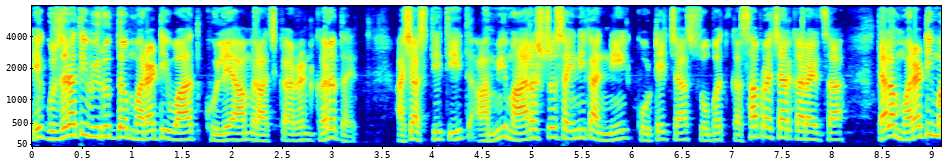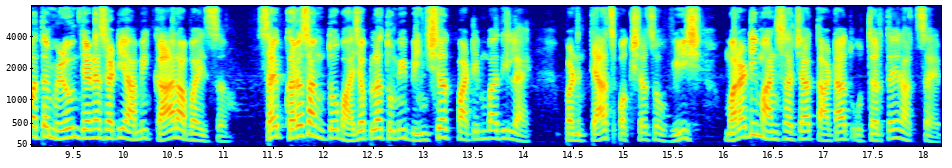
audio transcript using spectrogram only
हे गुजराती विरुद्ध मराठी वाद खुलेआम राजकारण करत आहेत. अशा स्थितीत आम्ही महाराष्ट्र सैनिकांनी कोटेच्या सोबत कसा प्रचार करायचा त्याला मराठी मतं मिळवून देण्यासाठी आम्ही का राबायचं? साहेब खरं सांगतो भाजपला तुम्ही बिनशत पाठिंबा दिलाय पण त्याच पक्षाचं विष मराठी माणसाच्या ताटात उतरतंय राजसाहेब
